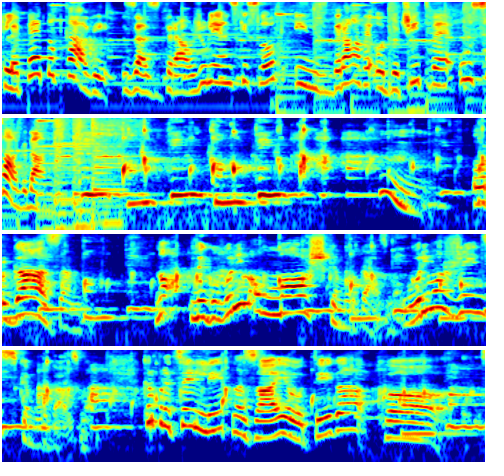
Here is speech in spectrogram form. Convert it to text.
Klepet ob kavi za zdrav življenjski slog in zdrave odločitve vsak dan. Hmm, orgazem. No, ne govorim o moškem orgazmu, govorim o ženskem orgazmu. Kar precej let nazaj je od tega, ko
